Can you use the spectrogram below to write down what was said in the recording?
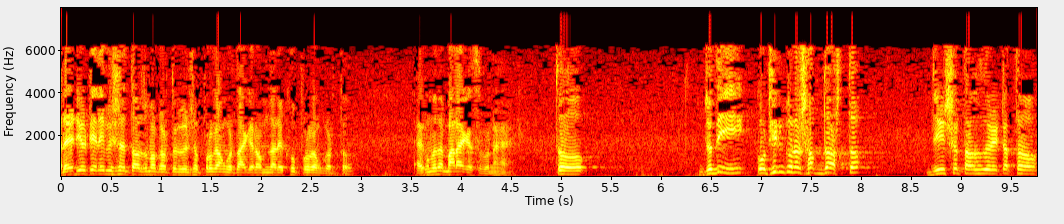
রেডিও, টেলিভিশনে তর্জমা করতো, বিভিন্ন প্রোগ্রাম করতো, আগে রমজানে খুব প্রোগ্রাম করতো। এখন মধ্যে মারা গেছে মনে হয়। তো, যদি কঠিন কোন শব্দ আসত জিনিসটা এটা তো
